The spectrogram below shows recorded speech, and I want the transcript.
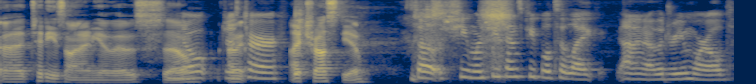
uh, titties on any of those. So nope, just I, her. I trust you. So she when she sends people to like I don't know the dream world,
